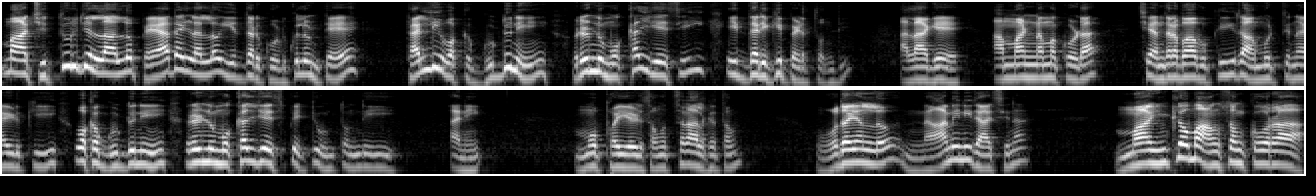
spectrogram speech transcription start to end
మా చిత్తూరు జిల్లాలో పేదళ్ళలో ఇద్దరు కొడుకులుంటే తల్లి ఒక గుడ్డుని రెండు ముక్కలు చేసి ఇద్దరికి పెడుతుంది. అలాగే అమ్మన్నమ్మ కూడా చంద్రబాబుకి రామ్మూర్తి నాయుడుకి ఒక గుడ్డుని రెండు ముక్కలు చేసి పెట్టి ఉంటుంది అని. ముప్పై ఏడు సంవత్సరాల క్రితం ఉదయంలో నామిని రాసిన మా ఇంట్లో మా కూర.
